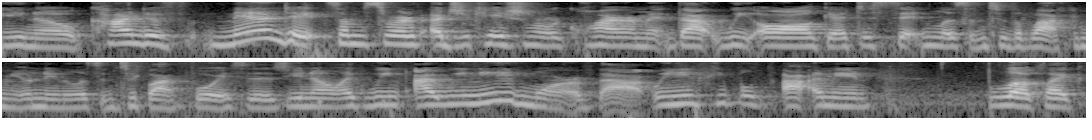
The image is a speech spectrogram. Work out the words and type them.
you know, kind of mandate some sort of educational requirement that we all get to sit and listen to the black community and listen to black voices. You know, like we I, we need more of that. We need people. I mean, look, like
